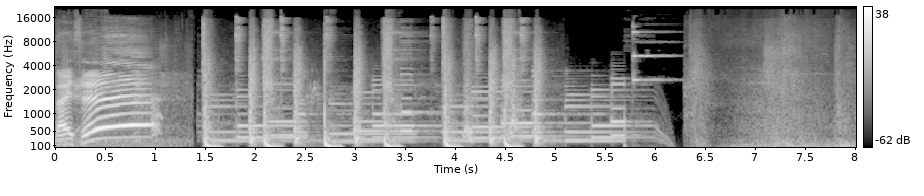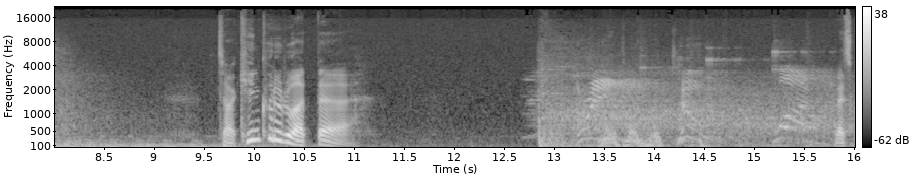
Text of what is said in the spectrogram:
나이스! 자 킹크루로 왔다. 렛츠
